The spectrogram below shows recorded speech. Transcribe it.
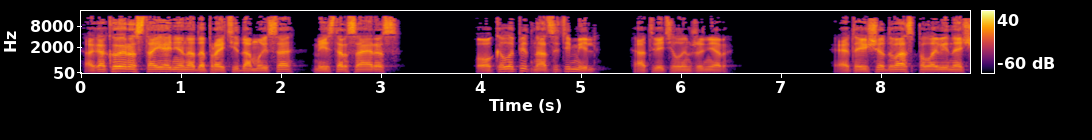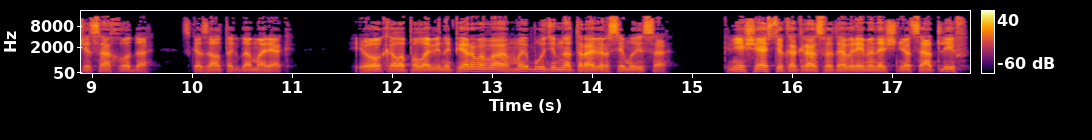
«А какое расстояние надо пройти до мыса, мистер Сайрес?» «Около пятнадцати миль», — ответил инженер. «Это еще два с половиной часа хода», — сказал тогда моряк. «И около половины первого мы будем на траверсе мыса. К несчастью, как раз в это время начнется отлив,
